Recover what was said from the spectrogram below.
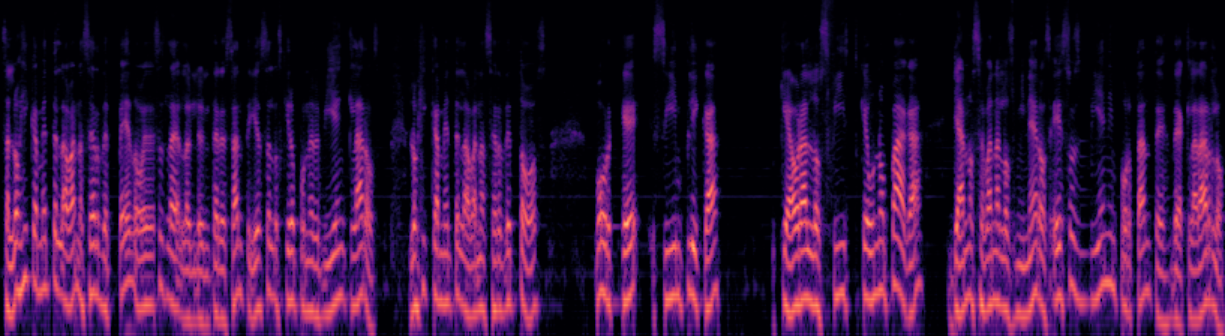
O sea, lógicamente la van a hacer de pedo, eso es lo interesante y eso los quiero poner bien claros. Lógicamente la van a hacer de tos porque sí implica que ahora los fees que uno paga ya no se van a los mineros. Eso es bien importante de aclararlo.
